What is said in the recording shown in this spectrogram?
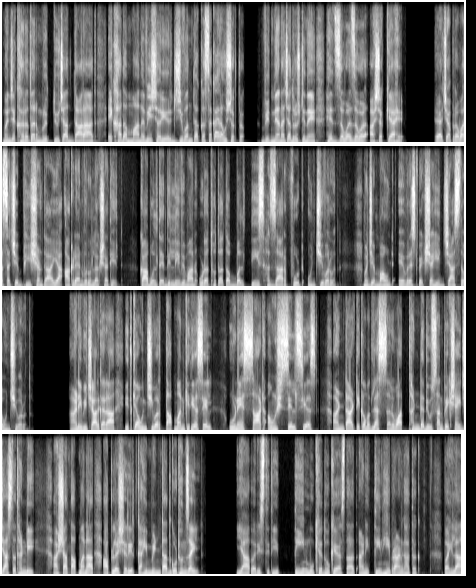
म्हणजे खरं तर मृत्यूच्या दारात एखादं मानवी शरीर जिवंत कसं काय राहू शकतं? विज्ञानाच्या दृष्टीने हे जवळजवळ अशक्य आहे. त्याच्या प्रवासाची भीषणता या आकड्यांवरून लक्षात येईल. काबूल ते दिल्ली विमान उडत होतं तब्बल तीस हजार फूट उंचीवरून. म्हणजे माउंट एव्हरेस्टपेक्षाही जास्त उंचीवरून. आणि विचार करा इतक्या उंचीवर तापमान किती असेल? उणे साठ अंश सेल्सिअस. अंटार्क्टिकामधल्या सर्वात थंड दिवसांपेक्षाही जास्त थंडी. अशा तापमानात आपलं शरीर काही मिनिटात गोठून जाईल. या परिस्थितीत तीन मुख्य धोके असतात आणि तीनही प्राणघातक. पहिला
